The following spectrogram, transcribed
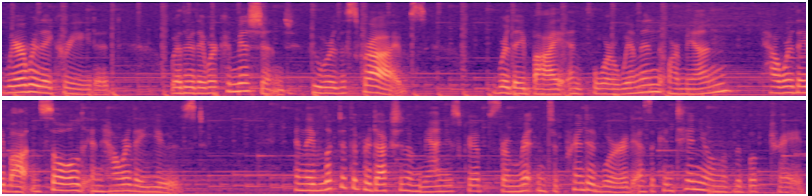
Where were they created? Whether they were commissioned? Who were the scribes? Were they by and for women or men? How were they bought and sold and how were they used? And they've looked at the production of manuscripts from written to printed word as a continuum of the book trade.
